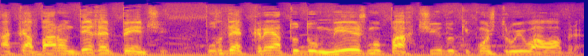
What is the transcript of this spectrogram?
acabaram de repente, por decreto do mesmo partido que construiu a obra.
